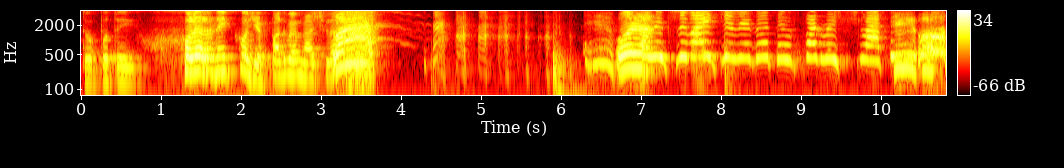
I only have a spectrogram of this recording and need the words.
to po tej cholernej kozie wpadłem na ślad. O rany, trzymajcie mnie, docent, wpadłeś w ślad. O!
